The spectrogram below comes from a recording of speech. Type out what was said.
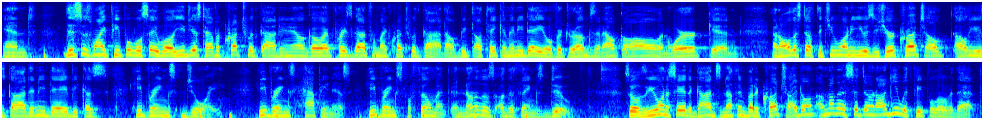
And this is why people will say, "Well, you just have a crutch with God," and you'll go, "I praise God for my crutch with God. I'll be, I'll take Him any day over drugs and alcohol and work and and all the stuff that you want to use as your crutch. I'll I'll use God any day because He brings joy, He brings happiness, He brings fulfillment, and none of those other things do. So if you want to say that God's nothing but a crutch, I don't. I'm not going to sit there and argue with people over that.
